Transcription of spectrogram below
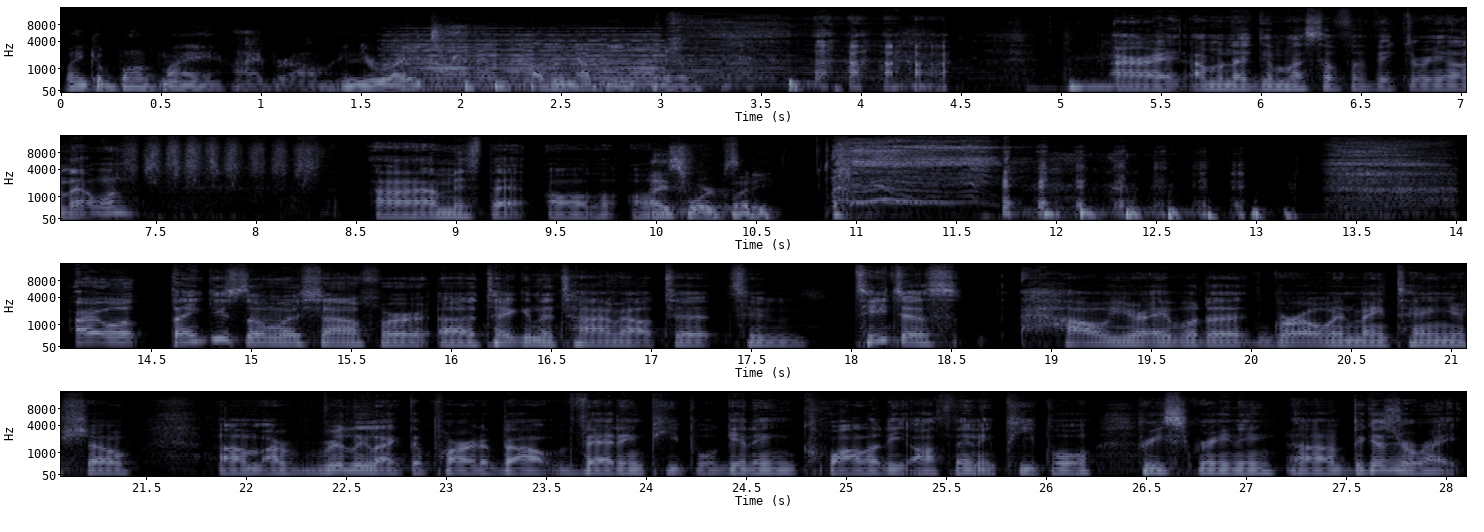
like above my eyebrow. And you're right probably not being fair. All right i'm gonna give myself a victory on that one. Uh, i missed that all, all nice work buddy All right. Well, thank you so much, Sean, for uh, taking the time out to to teach us how you're able to grow and maintain your show. Um, I really like the part about vetting people, getting quality, authentic people, pre-screening, uh, because you're right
